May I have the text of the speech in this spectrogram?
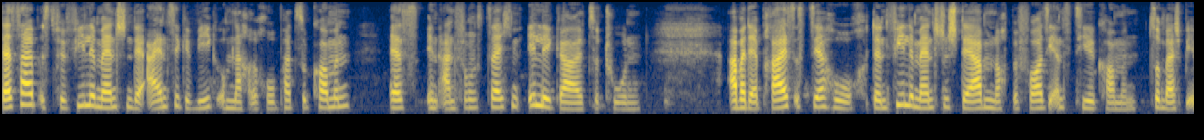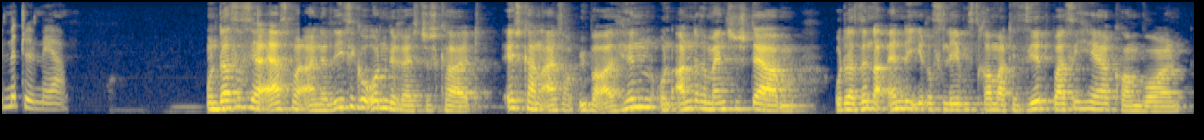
Deshalb ist für viele Menschen der einzige Weg, um nach Europa zu kommen, es in Anführungszeichen illegal zu tun. Aber der Preis ist sehr hoch, denn viele Menschen sterben noch bevor sie ans Ziel kommen, zum Beispiel im Mittelmeer. Und das ist ja erstmal eine riesige Ungerechtigkeit. Ich kann einfach überall hin und andere Menschen sterben oder sind am Ende ihres Lebens traumatisiert, weil sie herkommen wollen.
